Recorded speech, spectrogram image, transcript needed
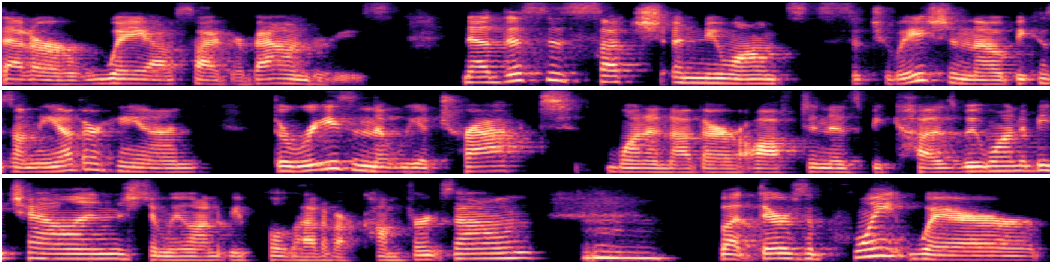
that are way outside their boundaries. Now, this is such a nuanced situation, though, because on the other hand, the reason that we attract one another often is because we want to be challenged and we want to be pulled out of our comfort zone. Mm. But there's a point where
